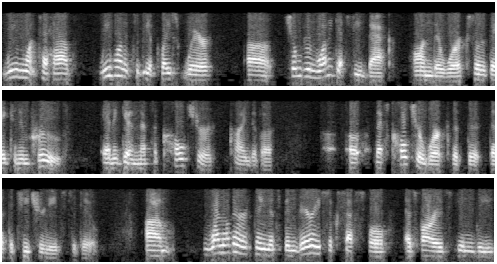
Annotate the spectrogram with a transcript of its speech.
we want to have we want it to be a place where uh, children want to get feedback on their work so that they can improve. And again, that's a culture kind of a, a, a that's culture work that the that the teacher needs to do. Um, one other thing that's been very successful as far as in the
